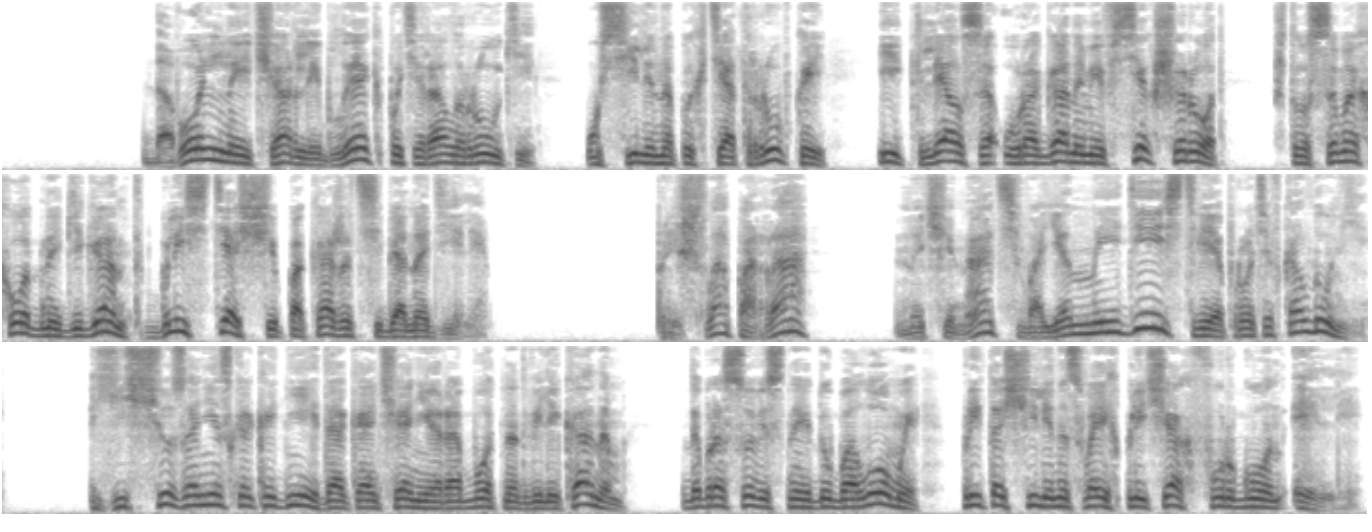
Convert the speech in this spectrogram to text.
Довольный Чарли Блэк потирал руки, усиленно пыхтя трубкой, и клялся ураганами всех широт, что самоходный гигант блестяще покажет себя на деле. Пришла пора начинать военные действия против колдуньи. Еще за несколько дней до окончания работ над великаном добросовестные дуболомы притащили на своих плечах фургон Элли.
